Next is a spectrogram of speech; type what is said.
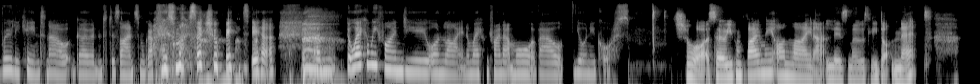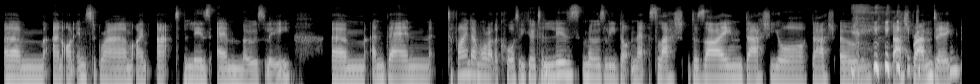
really keen to now go and design some graphics for my social media. Um, but where can we find you online and where can we find out more about your new course? Sure. So you can find me online at lizmosley.net. Um, and on Instagram, I'm at Liz M. Mosley. Um, and then to find out more about the course, you go to lizmosley.net slash design dash your dash own dash branding.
